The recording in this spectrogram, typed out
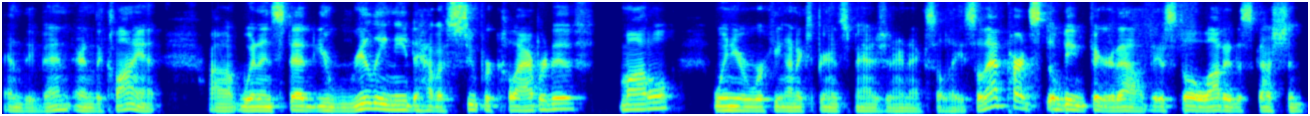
and the event and the client uh, when instead you really need to have a super collaborative model when you're working on experience management and xla so that part's still being figured out. There's still a lot of discussion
